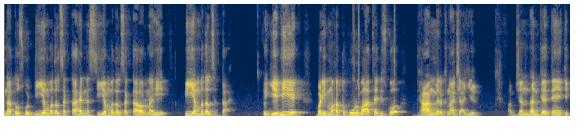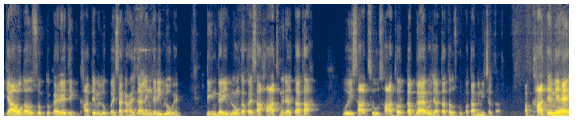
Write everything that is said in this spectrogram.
न तो उसको डीएम बदल सकता है, न सीएम बदल सकता है और न ही पीएम बदल सकता है। तो ये भी एक बड़ी महत्वपूर्ण बात है जिसको ध्यान में रखना चाहिए। अब जनधन कहते हैं कि क्या होगा, उस वक्त तो कह रहे थे कि खाते में लोग पैसा कहाँ से डालेंगे, गरीब लोग हैं। लेकिन गरीब लोगों का पैसा हाथ में रहता था तो इस हाथ से उस हाथ और कब गायब हो जाता था, उसको पता भी नहीं चलता था। अब खाते में है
